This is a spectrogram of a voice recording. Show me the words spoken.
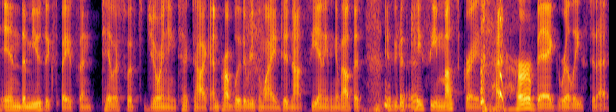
in the music space than Taylor Swift joining TikTok. And probably the reason why I did not see anything about this is because Kacey Musgraves had her big release today.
